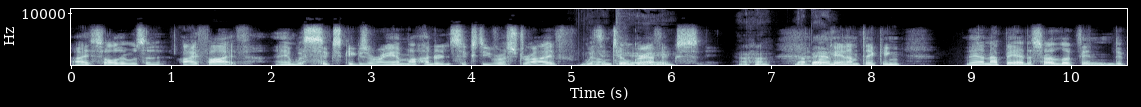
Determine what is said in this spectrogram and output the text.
I saw that it was an i5 and with six gigs of RAM, 160 rust drive with okay. Intel graphics. Uh huh. Not bad. Okay, and I'm thinking yeah, not bad. So I looked in. The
